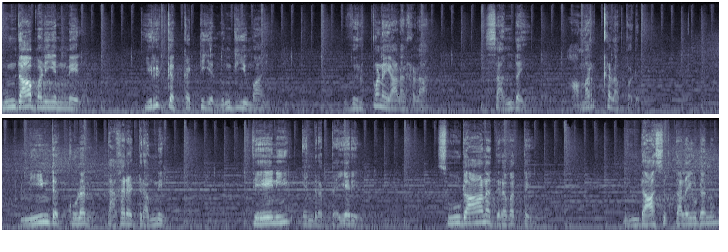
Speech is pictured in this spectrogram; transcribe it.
முண்டாபணியின் மேல் இருக்க கட்டிய லுங்கியுமாய் விற்பனையாளர்களால் சந்தை அமர்க்களப்படும். நீண்ட குழல் தகர ட்ரம்மில் தேநீர் என்ற பெயரில் சூடான திரவத்தை முண்டாசு தலையுடனும்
